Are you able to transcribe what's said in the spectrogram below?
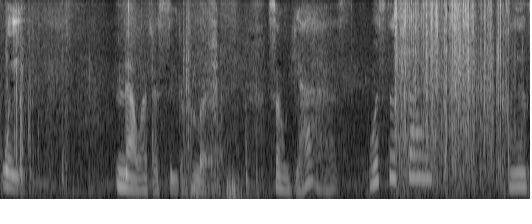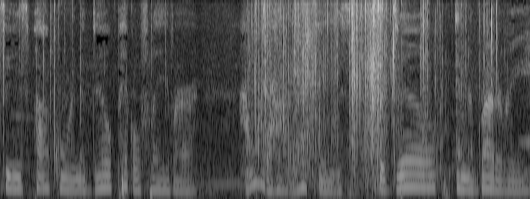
Wait. Now I just see the blue. So, yes. What's this say? Clancy's popcorn, the dill pickle flavor. I wonder how that tastes. The dill and the buttery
